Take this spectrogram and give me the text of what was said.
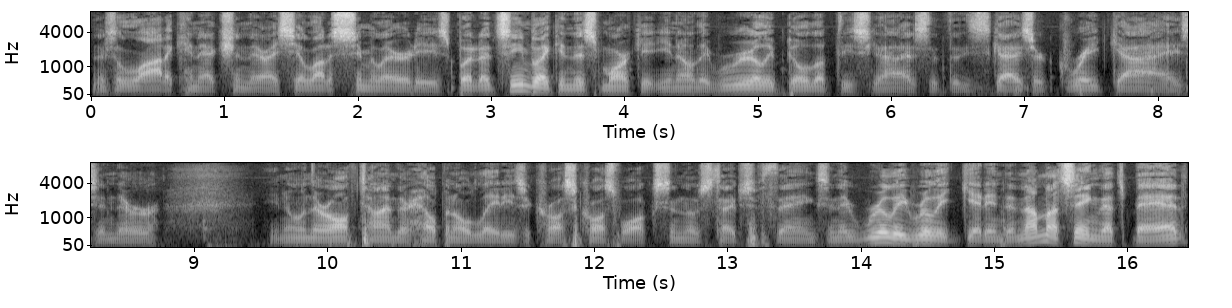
There's a lot of connection there. I see a lot of similarities, but it seems like in this market, you know, they really build up these guys. That these guys are great guys, and they're, you know, in their off time, they're helping old ladies across crosswalks and those types of things. And they really, really get into. And I'm not saying that's bad,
